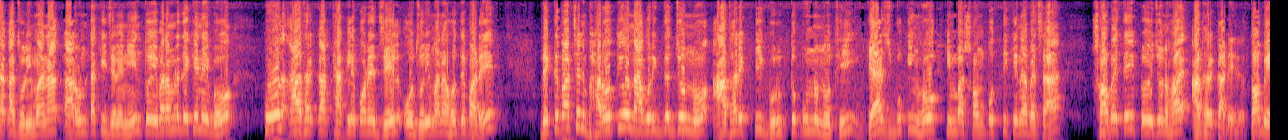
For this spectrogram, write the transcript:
টাকা জরিমানা। কারণটা কি জেনে নিন? তো এবার আমরা দেখে নেব কোন আধার কার্ড থাকলে পরে জেল ও জরিমানা হতে পারে? দেখতে পাচ্ছেন, ভারতীয় নাগরিকদের জন্য আধার একটি গুরুত্বপূর্ণ নথি, গ্যাস বুকিং হোক কিংবা সম্পত্তি কেনা বেচা, সবেতেই প্রয়োজন হয় আধার কার্ডের। তবে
